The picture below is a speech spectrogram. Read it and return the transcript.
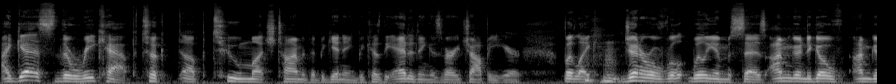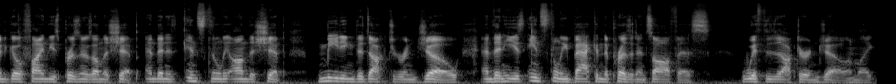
I guess the recap took up too much time at the beginning because the editing is very choppy here. But like hmm. General Wil- Williams says, "I'm going to go. I'm going to go find these prisoners on the ship," and then is instantly on the ship meeting the Doctor and Jo, and then he is instantly back in the president's office with the Doctor and Jo. I'm like,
